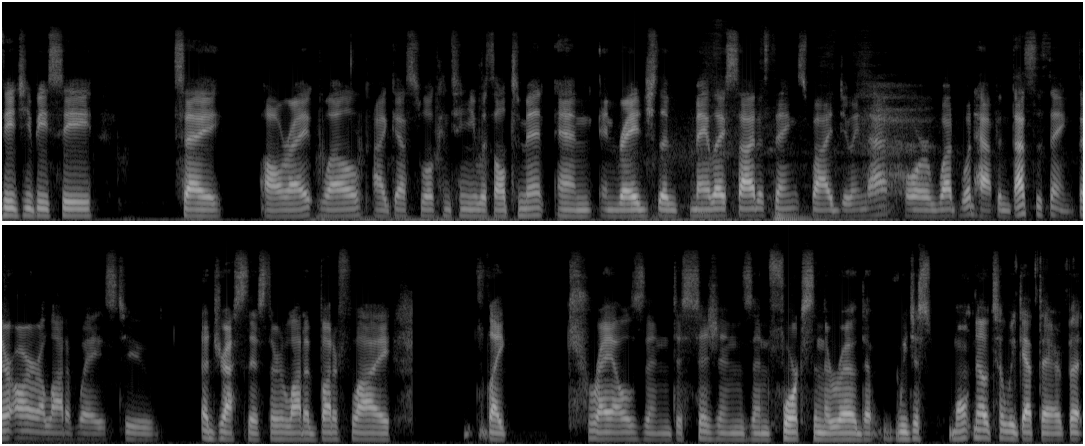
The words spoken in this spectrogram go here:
vgbc say all right well i guess we'll continue with ultimate and enrage the melee side of things by doing that or what would happen that's the thing there are a lot of ways to address this there are a lot of butterfly like trails and decisions and forks in the road that we just won't know till we get there. But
